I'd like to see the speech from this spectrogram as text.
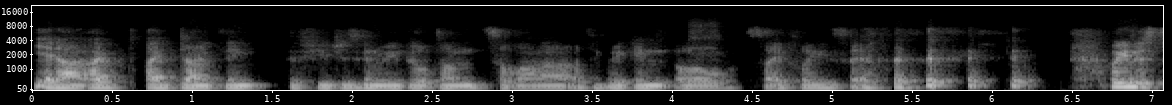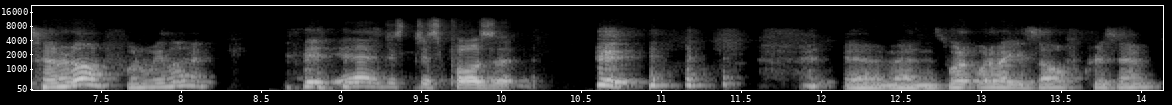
Yeah, no, I, I don't think the future is going to be built on Solana. I think we can all safely say we can just turn it off when we like. yeah, just just pause it. yeah, madness. What, what about yourself, Chris M?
